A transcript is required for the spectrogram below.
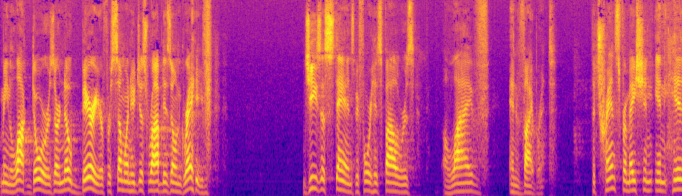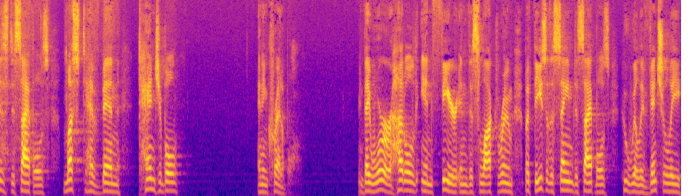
I mean, locked doors are no barrier for someone who just robbed his own grave. Jesus stands before his followers alive and vibrant. The transformation in his disciples must have been tangible and incredible. They were huddled in fear in this locked room, but these are the same disciples who will eventually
